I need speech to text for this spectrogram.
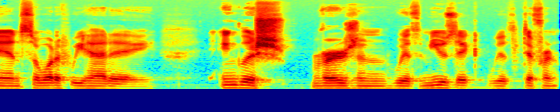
And so what if we had a English version with music with different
